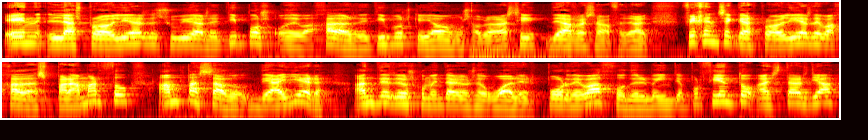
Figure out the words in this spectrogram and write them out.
en las probabilidades de subidas de tipos o de bajadas de tipos que ya vamos a hablar así de la Reserva Federal. Fíjense que las probabilidades de bajadas para marzo han pasado de ayer antes de los comentarios de Waller por debajo del 20% a estar ya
